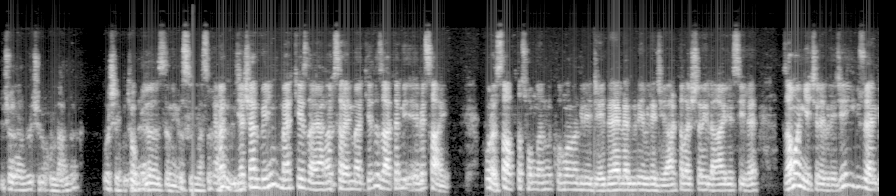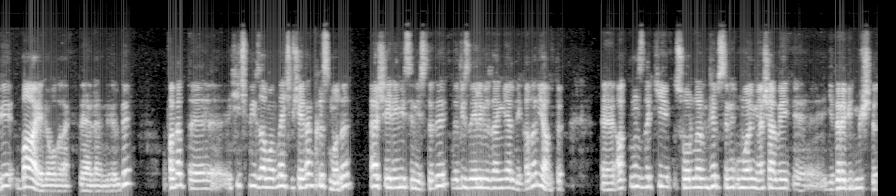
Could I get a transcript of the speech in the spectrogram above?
üç odanın üçünü kullandık. O şekilde Çok güzel ısınıyor. ısınması Efendim. Yaşar Bey'in merkezde yani Aksaray'ın merkezde zaten bir eve sahip. Burası hafta sonlarını kullanabileceği, değerlendirebileceği, arkadaşlarıyla, ailesiyle zaman geçirebileceği güzel bir bağ evi olarak değerlendirildi. Fakat e, hiçbir zamanda hiçbir şeyden kısmadı. Her şeyin en iyisini istedi ve biz de elimizden geldiği kadar yaptık. E, aklınızdaki soruların hepsini umarım Yaşar Bey e, giderebilmiştir.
